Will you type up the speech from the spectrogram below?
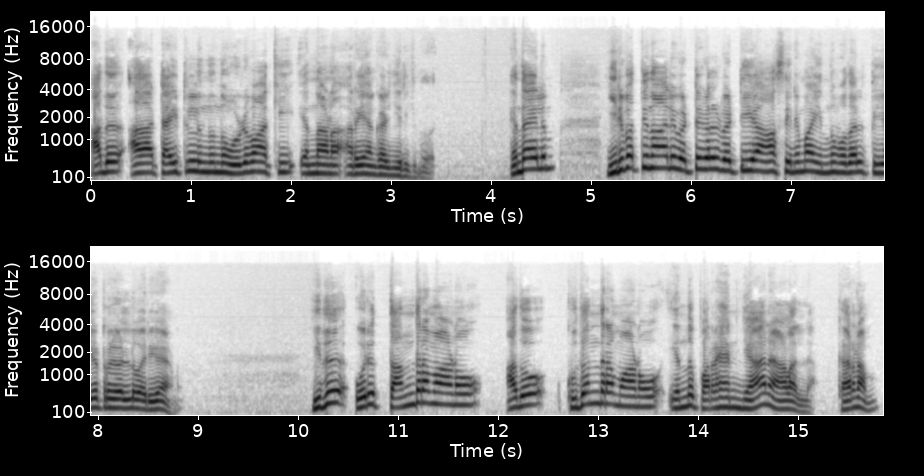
അത് ആ ടൈറ്റിലിൽ നിന്ന് ഒഴിവാക്കി എന്നാണ് അറിയാൻ കഴിഞ്ഞിരിക്കുന്നത്. എന്തായാലും ഇരുപത്തിനാല് വെട്ടുകൾ വെട്ടിയ ആ സിനിമ ഇന്നു മുതൽ തിയേറ്ററുകളിൽ വരികയാണ്. ഇത് ഒരു തന്ത്രമാണോ അതോ കുതന്ത്രമാണോ എന്ന് പറയാൻ ഞാൻ ആളല്ല. കാരണം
